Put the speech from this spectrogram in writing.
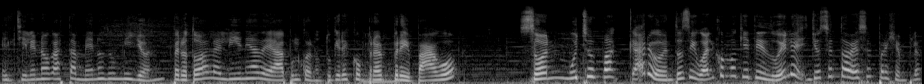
el chileno gasta menos de un millón, pero todas las líneas de Apple, cuando tú quieres comprar prepago, son mucho más caros. Entonces, igual como que te duele. Yo siento a veces, por ejemplo,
